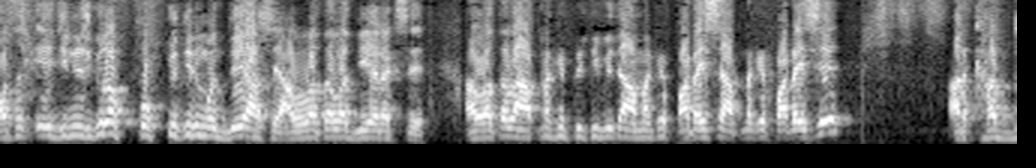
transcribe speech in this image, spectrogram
অর্থাৎ এই জিনিসগুলো প্রকৃতির মধ্যে আছে আল্লাহ তালা দিয়ে রাখছে। আল্লাহ তালা আপনাকে পৃথিবীতে আমাকে পাঠাইছে আপনাকে পাঠাইছে আর খাদ্য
